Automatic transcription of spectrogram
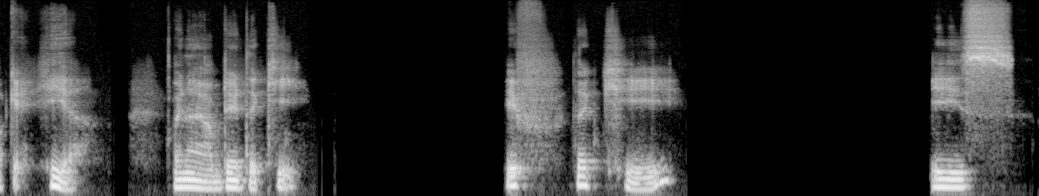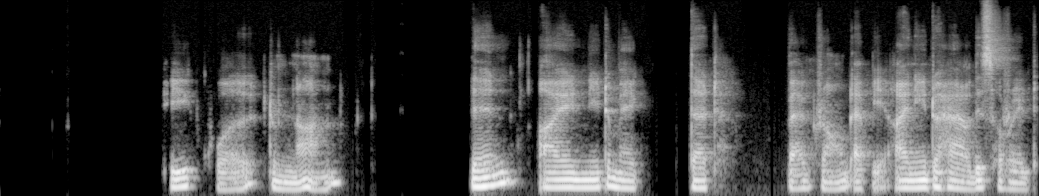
Okay here. When I update the key. If the key is equal to none then I need to make that background appear. I need to have this red.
